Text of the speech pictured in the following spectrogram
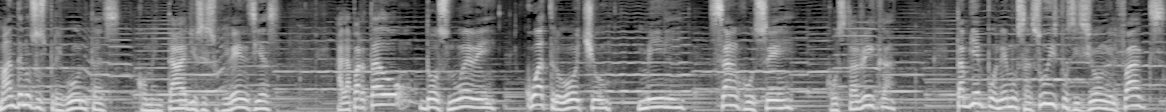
Mándenos sus preguntas, comentarios y sugerencias al apartado 2948 1000 San José, Costa Rica. También ponemos a su disposición el fax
